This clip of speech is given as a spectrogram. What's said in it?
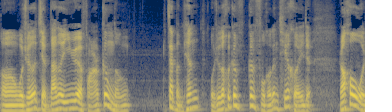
嗯，我觉得简单的音乐反而更能在本片，我觉得会更更符合、更贴合一点。然后我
